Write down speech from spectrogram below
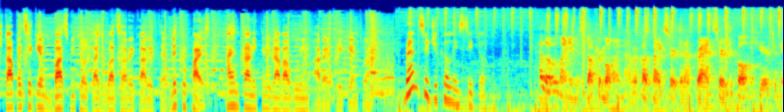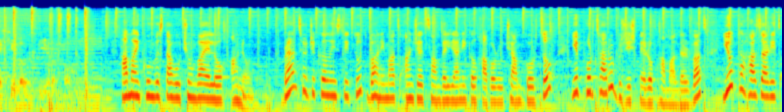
Շտապեցեք եւ բաց մի թող այս բացառիկ առիթը։ Little Paris, հայ ընտանիքների լավագույն առևտրի կենտրոն։ Brand Surgical Institute Hello, my name is Dr. Moen. I'm a cosmetic surgeon at Brand Surgical, here to make you look beautiful. Համայնքում վստահություն վայելող անոն Brand Surgical Institute բանիմաց Անջել Սամվելյանի գլխավորությամբ գործող եւ փորձառու բժիշկներով համալրված 7000-ից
